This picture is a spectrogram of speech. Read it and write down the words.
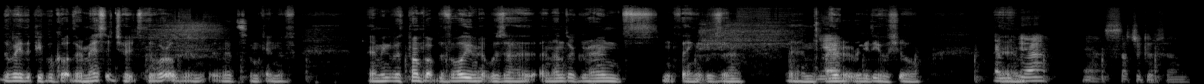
the way that people got their message out to the world and with some kind of. I mean, with Pump Up the Volume, it was a, an underground thing. It was a um, Yeah. pirate radio show. And Um, yeah, yeah, such a good film.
